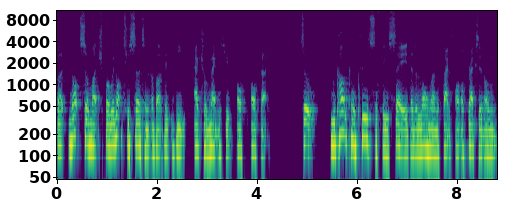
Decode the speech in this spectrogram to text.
but not so much, but we're not too certain about the, the actual magnitude of, of that. So we can't conclusively say that the long run effect of Brexit on,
